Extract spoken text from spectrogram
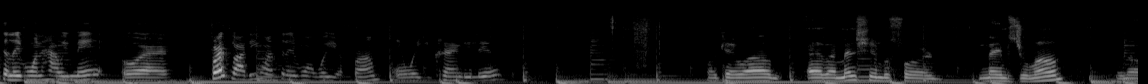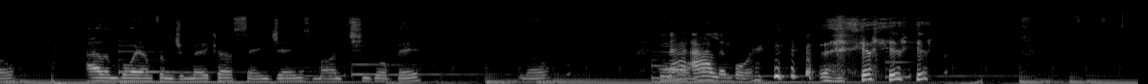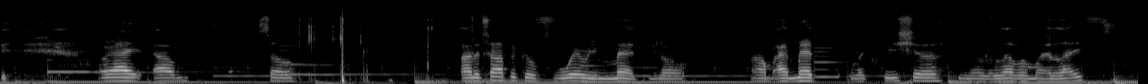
tell everyone how we met, or first of all, do you want to tell everyone where you're from and where you currently live? Okay, well, as I mentioned before, name's Jerome. You know, island boy. I'm from Jamaica, St. James, Montego Bay. You know. Not Um, Island Boy. All right. Um, so on the topic of where we met, you know, um, I met LaQuisha, you know, the love of my life,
